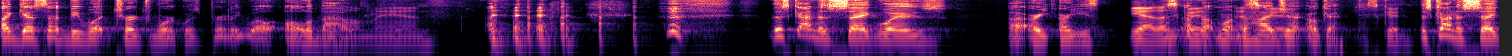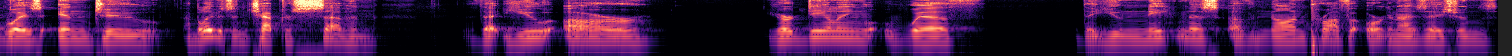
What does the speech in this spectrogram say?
I, guess that'd be what church work was pretty well all about. Oh man. This kind of segues. Uh, are are you? Yeah, that's good. I'm not wanting to hijack. good. Okay. That's good. This kind of segues into, I believe it's in chapter seven, that you are you're dealing with the uniqueness of nonprofit organizations,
